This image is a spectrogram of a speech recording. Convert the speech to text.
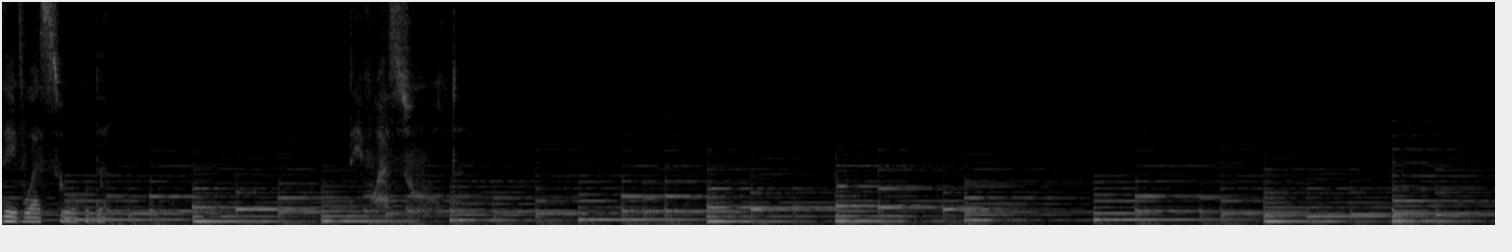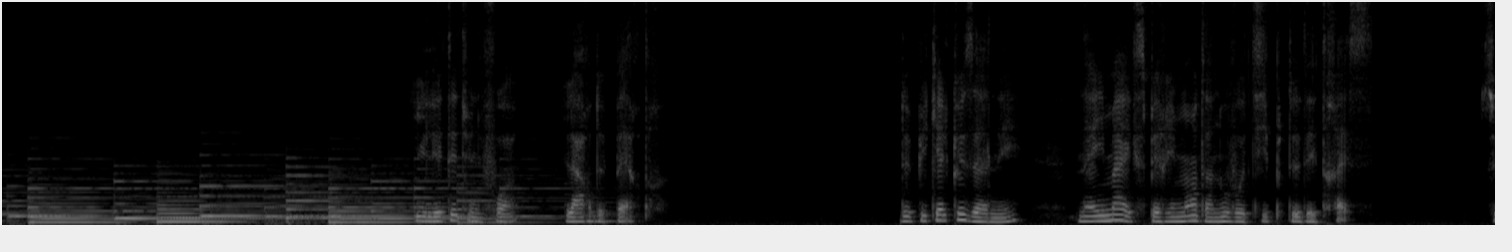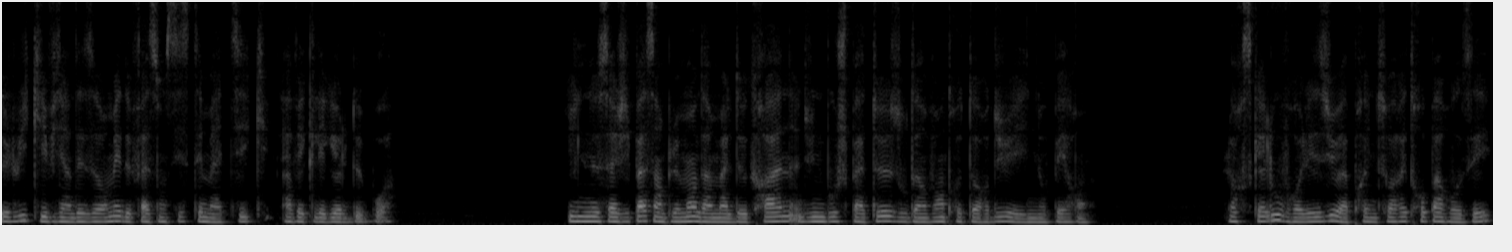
Des voix sourdes. Des voix sourdes. Il était une fois l'art de perdre. Depuis quelques années, Naïma expérimente un nouveau type de détresse celui qui vient désormais de façon systématique avec les gueules de bois. Il ne s'agit pas simplement d'un mal de crâne, d'une bouche pâteuse ou d'un ventre tordu et inopérant. Lorsqu'elle ouvre les yeux après une soirée trop arrosée,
